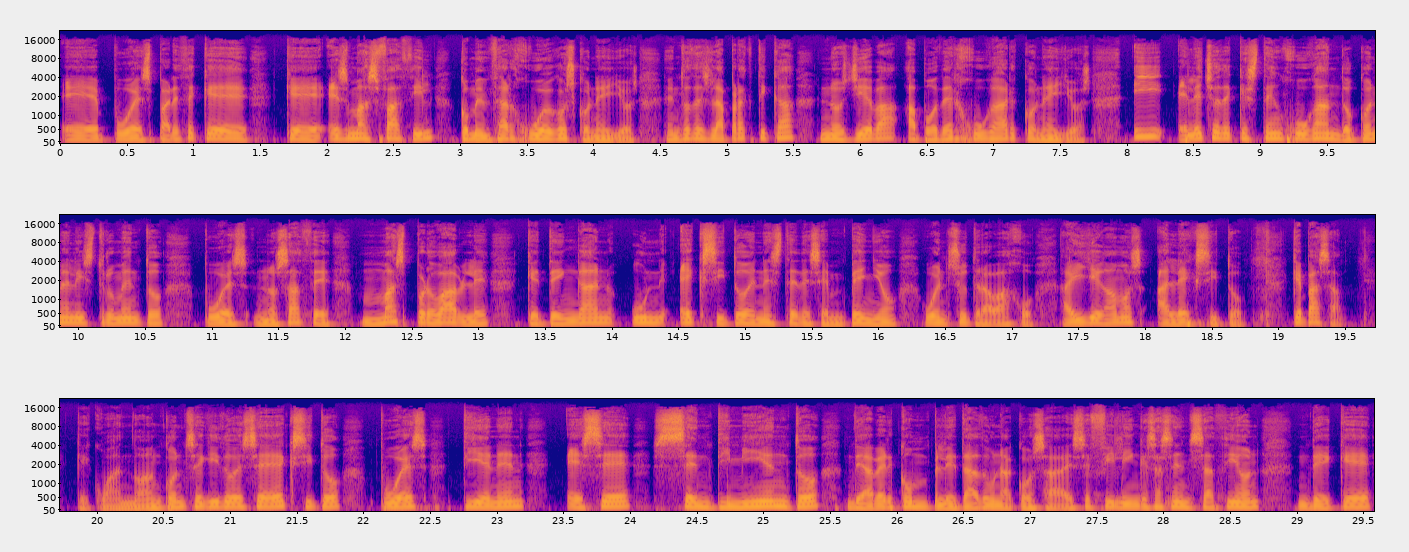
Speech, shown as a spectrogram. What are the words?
Eh, pues parece que, que es más fácil comenzar juegos con ellos. Entonces, la práctica nos lleva a poder jugar con ellos. Y el hecho de que estén jugando con el instrumento, pues nos hace más probable que tengan un éxito en este desempeño o en su trabajo. Ahí llegamos al éxito. ¿Qué pasa? Que cuando han conseguido ese éxito, pues tienen ese sentimiento de haber completado una cosa, ese feeling, esa sensación de que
